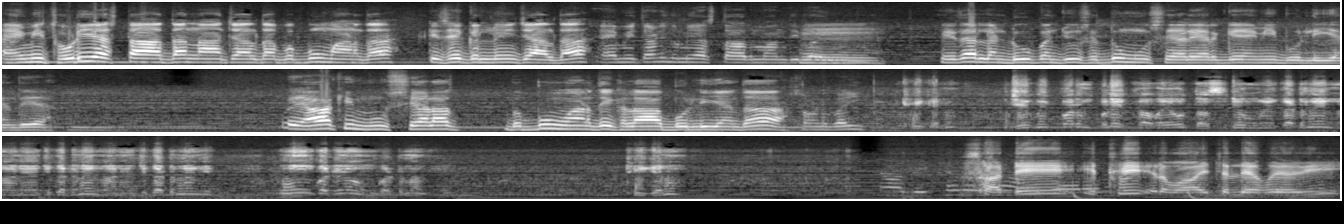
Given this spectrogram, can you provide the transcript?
ਐਵੇਂ ਥੋੜੀ ਉਸਤਾਦ ਦਾ ਨਾਂ ਚੱਲਦਾ ਬੱਬੂ ਮਾਨ ਦਾ ਕਿਸੇ ਗੱਲੋਂ ਹੀ ਚੱਲਦਾ। ਐਵੇਂ ਤਾਂ ਨਹੀਂ ਦੁਨੀਆ ਉਸਤਾਦ ਮੰਨਦੀ ਹੂੰ। ਇਹਦਾ ਲੰਡੂ ਪੰਜੂ ਸਿੱਧੂ ਮੂਸੇ ਵਾਲੇ ਵਰਗੇ ਐਵੇਂ ਬੋਲੀ ਜਾਂਦੇ ਆ। ਓਏ ਆ ਕੀ ਮੂਸੇ ਵਾਲਾ ਬੱਬੂ ਮਾਨ ਦੇ ਖਿਲਾਫ ਬੋਲੀ ਜਾਂਦਾ। ਸੁਣ ਬਾਈ। ਠੀਕ ਹੈ ਨਾ ਜੇ ਕੋਈ ਭਰਮ ਭੁਲੇਖਾ ਹੋਇਆ ਉਹ ਦੱਸ ਦਿਓ ਉਵੇਂ ਕੱਢਣੇ ਗਾਣਿਆਂ 'ਚ ਕੱਢਣੇ ਗਾਣਿਆਂ 'ਚ ਕੱਢ ਲਾਂਗੇ। ਉਹ ਕੱਢਣਾ ਉਹ ਕੱਢ ਲਾਂਗੇ। ਠੀਕ ਹੈ ਨਾ? ਸਾਡੇ ਇੱਥੇ ਰਿਵਾਜ ਚੱਲਿਆ ਹੋਇਆ ਵੀ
